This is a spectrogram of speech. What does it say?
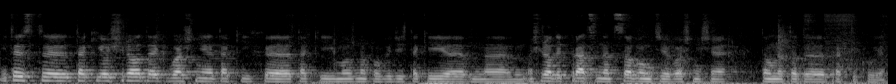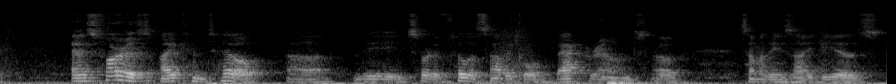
I to jest e, taki ośrodek właśnie takich, taki można powiedzieć, taki ośrodek pracy nad sobą, gdzie właśnie się tą metodę praktykuje. As far as I can tell, uh, the sort of philosophical background of some of these ideas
